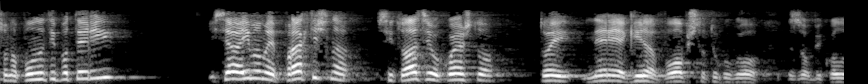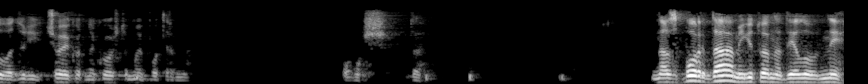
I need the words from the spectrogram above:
со наполнати батерии, И сега имаме практична ситуација во која што тој не реагира воопшто, туку го заобиколува дури човекот на кој што му е потребна помош. Да. На збор да, меѓутоа на дело не.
